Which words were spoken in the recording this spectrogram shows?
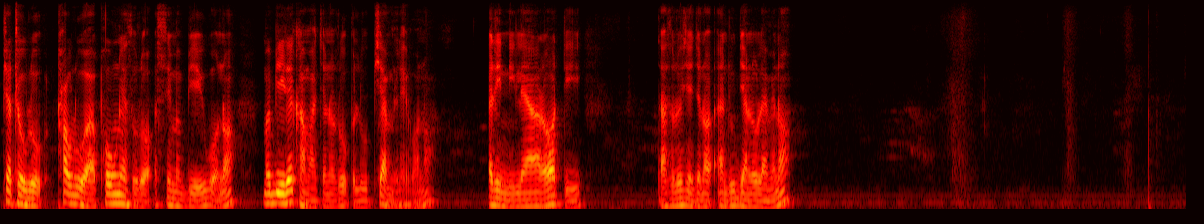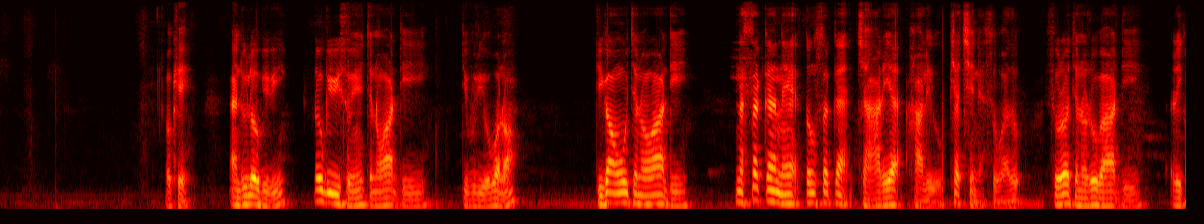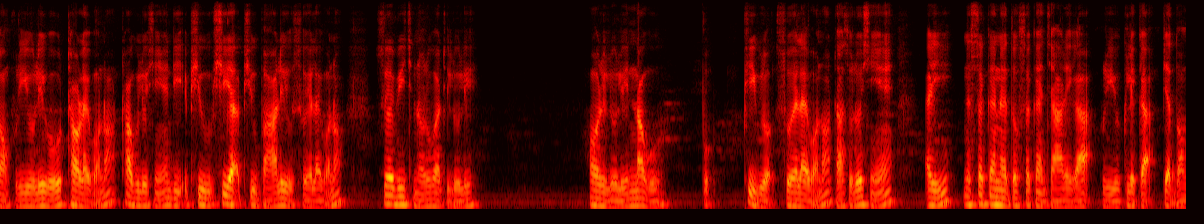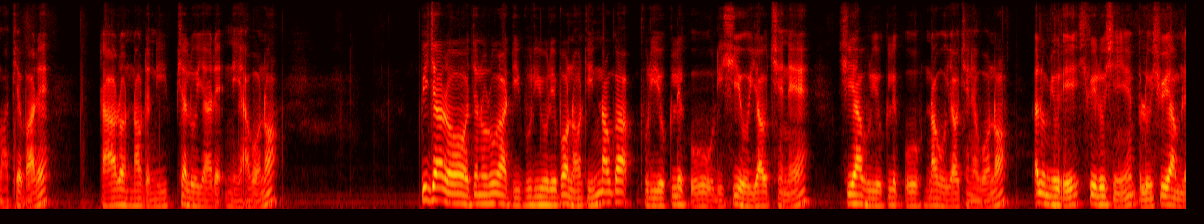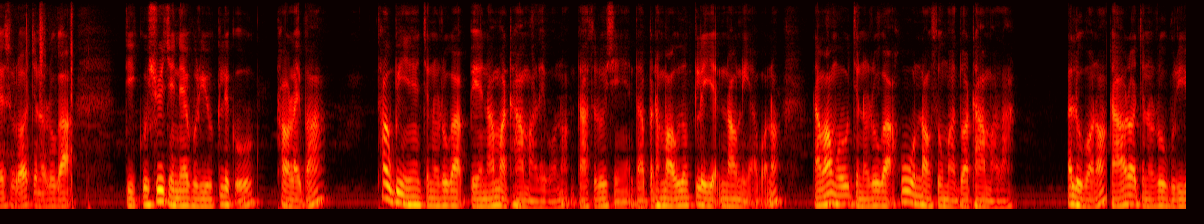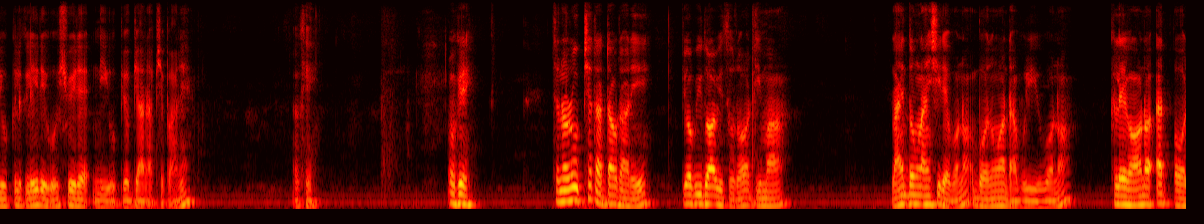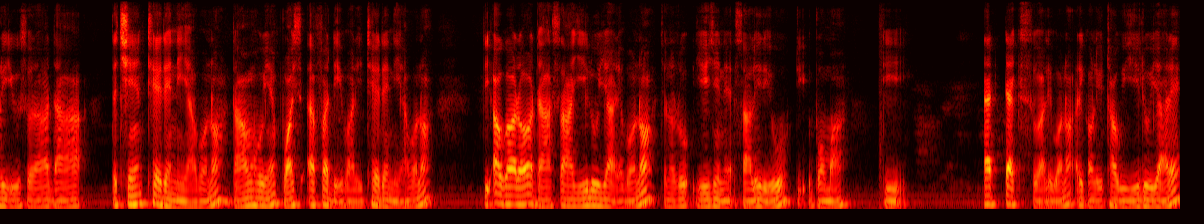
ဖြတ်ထုတ်လို့ထောက်လို့ကဖုံးနေဆိုတော့အဆင်မပြေဘူးပေါ့နော်မပြေတဲ့ခါမှာကျွန်တော်တို့ဘယ်လိုဖြတ်မလဲပေါ့နော်အဲ့ဒီနီလန်ကတော့ဒီဒါဆိုလို့ရှိရင်ကျွန်တော် undo ပြန်လုပ်လိုက်မယ်နော် Okay undo လုပ်ပြီးပြီလုပ်ပြီးပြီဆိုရင်ကျွန်တော်ကဒီဒီဗီဒီယိုပေါ့နော်ဒီကောင်ကိုကျွန်တော်ကဒီ2စက္ကန့်နဲ့3စက္ကန့်ကြားတဲ့ဟာလေးကိုဖြတ်ချင်တယ်ဆိုပါစို့ဆိုတော့ကျွန်တော်တို့ကဒီအဲ့ဒီကောင်ဗီဒီယိုလေးကိုထောက်လိုက်ပေါ့နော်ထောက်ပြီးလို့ရှိရင်ဒီအဖြူရှေ့ရအဖြူဘားလေးကိုဆွဲလိုက်ပေါ့နော်ဆွဲပြီးကျွန်တော်တို့ကဒီလိုလေးဟောဒီလိုလေးနောက်ကိုဖိပြီးတော့ဆွဲလိုက်ပေါ့နော်ဒါဆိုလို့ရှိရင်အဲ့ဒီ2စက္ကန့်နဲ့3စက္ကန့်ကြားတွေကဗီဒီယိုကလစ်ကပြတ်သွားမှာဖြစ်ပါတယ် ဒါကတော့နောက်တနည်းဖြတ်လို့ရတဲ့နေရာပေါ့နော်ပြီးကြတော့ကျွန်တော်တို့ကဒီဗီဒီယိုတွေပေါ့နော်ဒီနောက်ကဗီဒီယိုကလစ်ကိုဒီရှေ့ကိုရောက်ချင်တယ်ရှေ့ရဗီဒီယိုကလစ်ကိုနောက်ကိုရောက်ချင်တယ်ပေါ့နော်အဲ့လိုမျိုးတွေရွှေ့လို့ရှိရင်ဘယ်လိုရွှေ့ရမလဲဆိုတော့ကျွန်တော်တို့ကဒီကိုရွှေ့ချင်တဲ့ဗီဒီယိုကလစ်ကိုထောက်လိုက်ပါထောက်ပြီးရင်ကျွန်တော်တို့ကဘယ်နားမှာထားမှာလဲပေါ့နော်ဒါဆိုလို့ရှိရင်ဒါပထမဦးဆုံးကလစ်ရဲ့နောက်နေရပေါ့နော်ဒါမှမဟုတ်ကျွန်တော်တို့ကဟိုးနောက်ဆုံးမှာသွားထားမှာလား အဲ့လိုပေါ့နော်ဒါကတော့ကျွန်တော်တို့ဗီဒီယိုကလစ်ကလေးတွေကိုရွှေ့တဲ့နည်းကိုပြောပြတာဖြစ်ပါတယ် okay okay ကျွန်တော်တို့ဖြတ်တာတောက်တာတွေပြောပြီးသွားပြီဆိုတော့ဒီမှာ line 3 line ရှိတယ်ပေါ့နော်အပေါ်ဆုံးက W ပေါ့နော်ကလေကောင်ကတော့ at audio ဆိုတာဒါကတချင်းထည့်တဲ့နေရာပေါ့နော်ဒါမှမဟုတ်ရင် voice effect တွေပါတွေထည့်တဲ့နေရာပေါ့နော်ဒီအောက်ကတော့ဒါစာရေးလို့ရတယ်ပေါ့နော်ကျွန်တော်တို့ရေးခြင်းတဲ့စာလေးတွေကိုဒီအပေါ်မှာဒီ add text ဆိုတာလေးပေါ့နော်အဲ့ဒီကောင်လေးထောက်ပြီးရေးလို့ရတယ်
